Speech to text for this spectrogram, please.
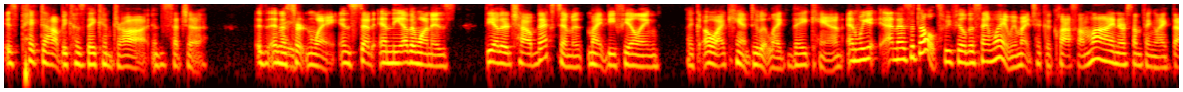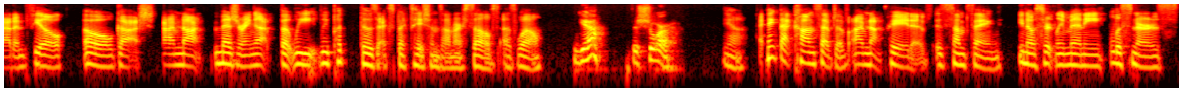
is picked out because they can draw in such a in, in a certain way. Instead and the other one is the other child next to him it might be feeling like oh i can't do it like they can. And we and as adults we feel the same way. We might take a class online or something like that and feel oh gosh i'm not measuring up but we we put those expectations on ourselves as well Yeah, for sure. yeah. I think that concept of I'm not creative is something, you know, certainly many listeners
